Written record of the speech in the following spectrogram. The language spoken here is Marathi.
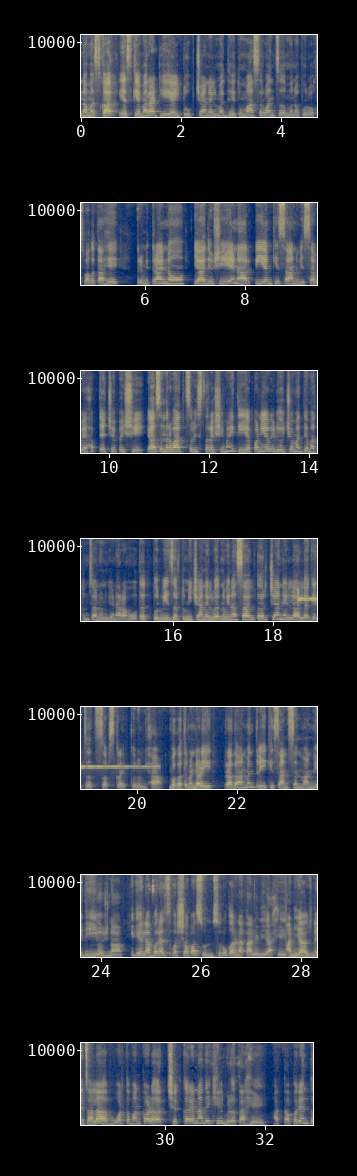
नमस्कार एस के मराठी या यूट्यूब चॅनलमध्ये तुम्हा सर्वांचं मनपूर्वक स्वागत आहे. तर मित्रांनो या दिवशी येणार पी एम किसान विसाव्या हप्त्याचे पैसे. या संदर्भात सविस्तर अशी माहिती आपण या व्हिडिओच्या माध्यमातून जाणून घेणार आहोत. तत्पूर्वी जर तुम्ही चॅनेलवर नवीन असाल तर चॅनेलला लगेचच सबस्क्राईब करून घ्या. बघा तर मंडळी प्रधानमंत्री किसान सन्मान निधी योजना ही गेल्या बऱ्याच वर्षापासून सुरू करण्यात आलेली आहे आणि या योजनेचा लाभ वर्तमान काळात शेतकऱ्यांना देखील मिळत आहे. आतापर्यंत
